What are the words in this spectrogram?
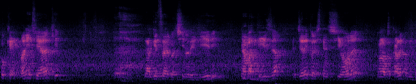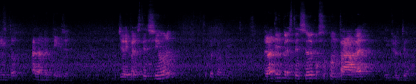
Ok, mani ai fianchi, larghezza del bacino dei piedi, gamba tesa, leggera iperestensione, vado a toccare il pavimento a gambe tese. Leggera iperestensione, tocco il pavimento. Durante l'iperestensione posso contrarre il gluteo.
